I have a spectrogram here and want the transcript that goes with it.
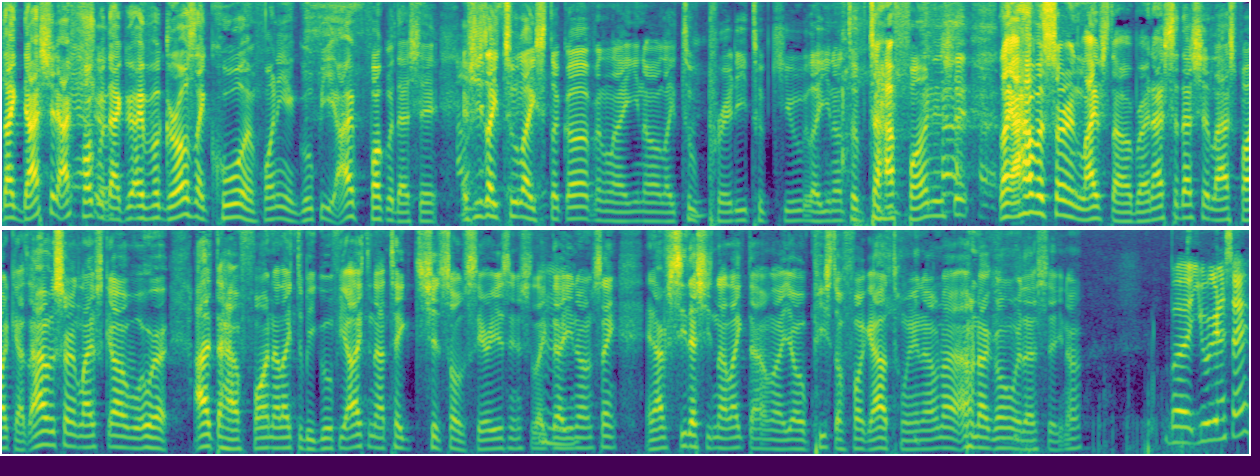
like that shit, I fuck with that. girl. If a girl's like cool and funny and goofy, I fuck with that shit. I If she's like too like stuck up and like you know like too mm-hmm. pretty, too cute, like you know to to have fun and shit. Like I have a certain lifestyle, bro. And I said that shit last podcast. I have a certain lifestyle where, where I like to have fun. I like to be goofy. I like to not take shit so serious and shit like that. You mm-hmm. know what I'm saying? And I see that she's not like that. I'm like, yo, peace the fuck out, twin. I'm not. I'm not going with that shit. You know? But you were gonna say?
